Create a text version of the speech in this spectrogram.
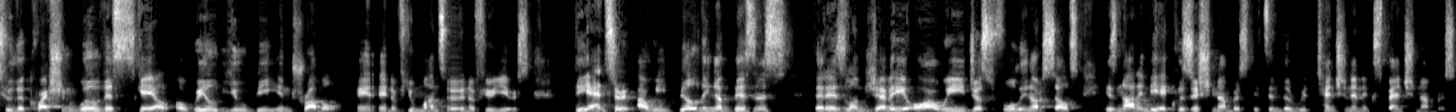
to the question will this scale or will you be in trouble in, in a few months or in a few years? The answer are we building a business that has longevity or are we just fooling ourselves is not in the acquisition numbers, it's in the retention and expansion numbers.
